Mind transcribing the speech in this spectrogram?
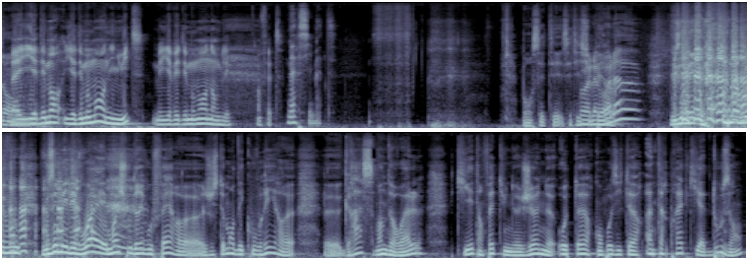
Non. Bah, Il y, a des mor- il y a des moments en inuit, mais il y avait des moments en anglais, en fait. Merci Matt. Bon, c'était c'était Voilà, super. voilà. Vous aimez, non, mais vous, vous aimez les voix et moi je voudrais vous faire euh, justement découvrir euh, euh, Grace Vanderwall qui est en fait une jeune auteure, compositeur, interprète qui a 12 ans.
